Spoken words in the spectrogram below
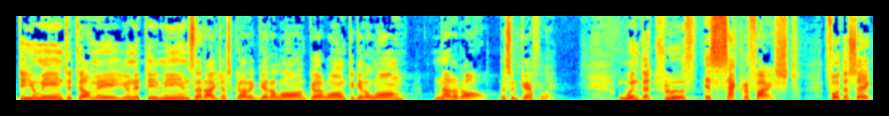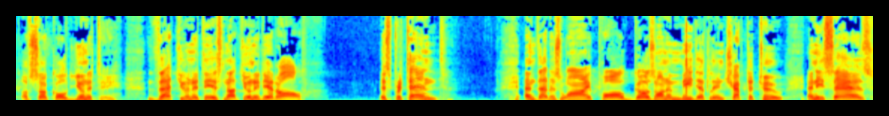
Do you mean to tell me unity means that I just got to get along, go along to get along? Not at all. Listen carefully. When the truth is sacrificed for the sake of so called unity, that unity is not unity at all. It's pretend. And that is why Paul goes on immediately in chapter 2 and he says,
